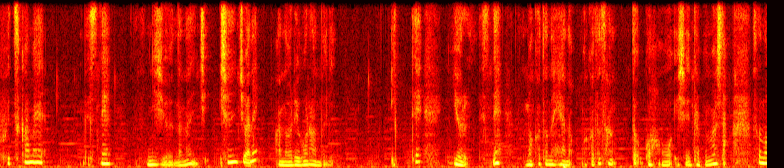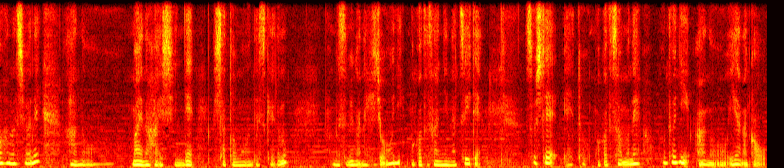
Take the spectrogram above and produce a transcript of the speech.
2日目ですね。27日、初日はね、あの、レゴランドに行って、夜ですね、誠の部屋の誠さんとご飯を一緒に食べました。そのお話はね、あの、前の配信でしたと思うんですけれども、娘がね、非常に誠さんに懐いて、そして、えっ、ー、と、誠さんもね、本当に、あの、嫌な顔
